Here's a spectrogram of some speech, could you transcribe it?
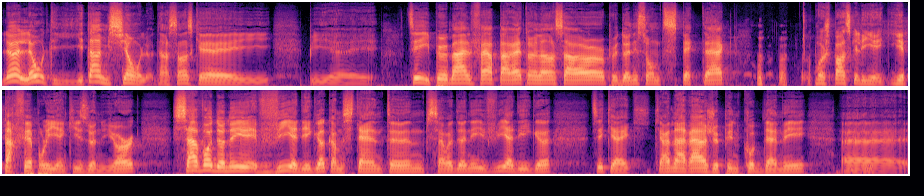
là, l'autre, il est en mission, là, dans le sens que. puis, euh, tu sais, il peut mal faire paraître un lanceur, peut donner son petit spectacle. Moi, je pense qu'il est parfait pour les Yankees de New York. Ça va donner vie à des gars comme Stanton, puis ça va donner vie à des gars qui, qui, en arrachent depuis une coupe d'années. Euh,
